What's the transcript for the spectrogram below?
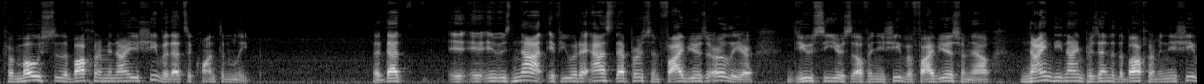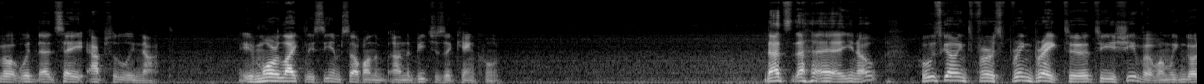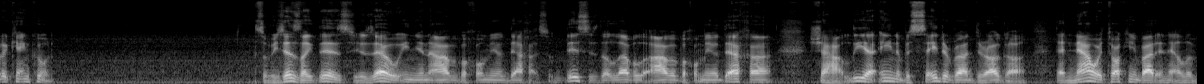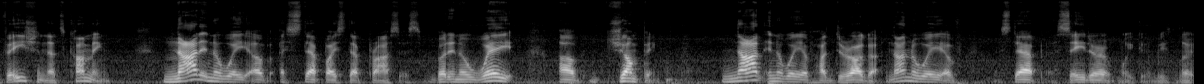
for most of the Bachram in our yeshiva, that's a quantum leap. That that it, it, was not. If you would have asked that person five years earlier, do you see yourself in yeshiva five years from now? Ninety-nine percent of the Bachram in yeshiva would say absolutely not. He'd more likely see himself on the on the beaches of Cancun. That's the you know who's going for spring break to, to yeshiva when we can go to Cancun. So he says like this: oh, So this is the level of ava b'chol. That now we're talking about an elevation that's coming, not in a way of a step-by-step process, but in a way of jumping, not in a way of hadraga, not in a way of step seder.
